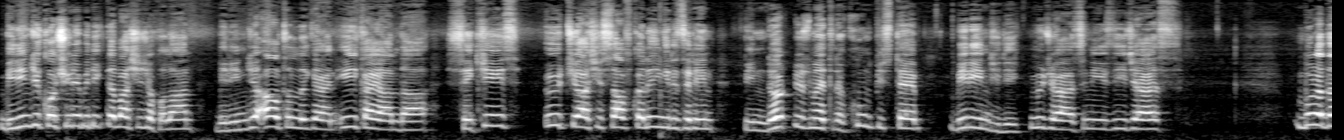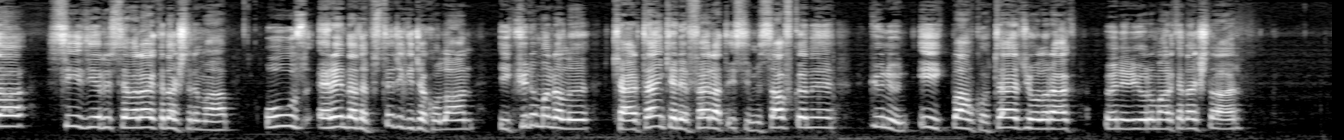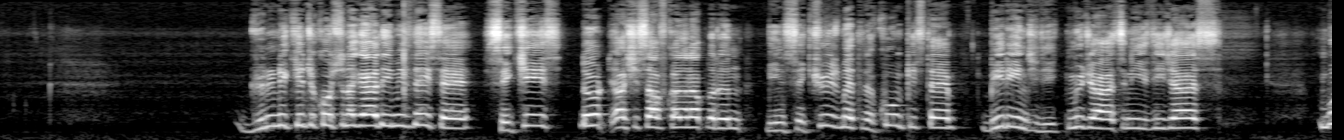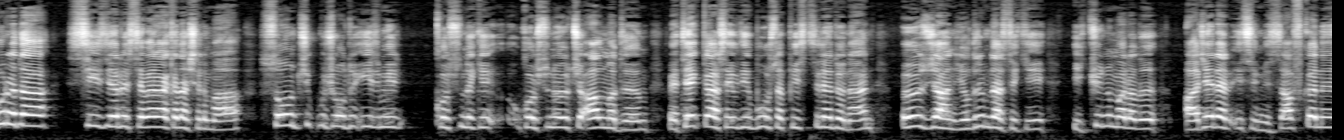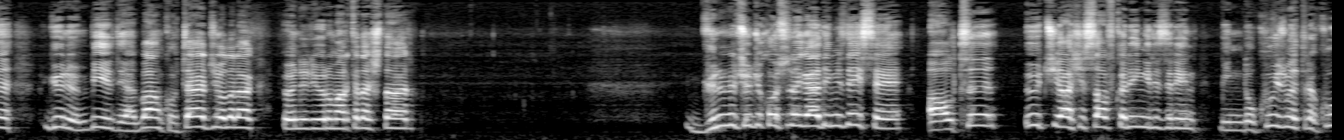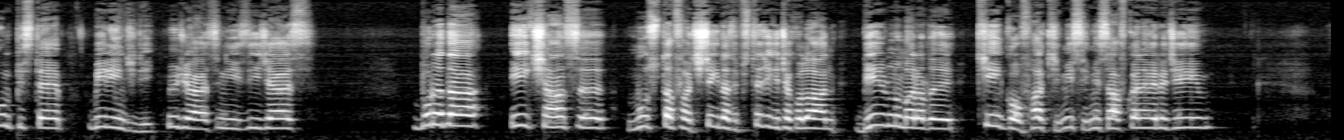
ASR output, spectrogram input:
Birinci koşuyla birlikte başlayacak olan birinci altılı ligin ilk ayağında 8 3 yaşlı safkan İngilizlerin 1400 metre kum pistte birincilik mücadelesini izleyeceğiz. Burada siz yarış sever arkadaşlarıma Oğuz Erenda'da piste çıkacak olan 2 numaralı Kertenkele Ferhat isimli safkanı günün ilk banko tercih olarak öneriyorum arkadaşlar. Günün ikinci koşusuna geldiğimizde ise 8 4 yaşlı safkan Arapların 1800 metre kum pistte birincilik mücadelesini izleyeceğiz. Burada siz yarış sever arkadaşlarıma son çıkmış olduğu İzmir koşusundaki koşusunu ölçü almadığım ve tekrar sevdiği Bursa pistine dönen Özcan Yıldırım dersteki 2 numaralı Aceler isimli safkanı günün bir diğer banko tercih olarak öneriyorum arkadaşlar. Günün üçüncü koşusuna geldiğimizde ise 6 3 yaşlı safkan İngilizlerin 1900 metre kum pistte birincilik mücadelesini izleyeceğiz. Burada ilk şansı Mustafa Çiçek Datı piste çekecek olan bir numaralı King of Hakim isimli safkana vereceğim.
